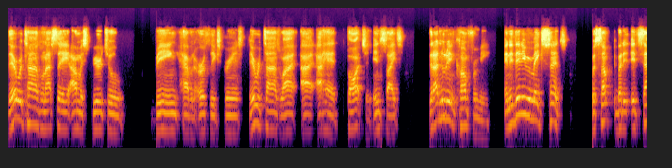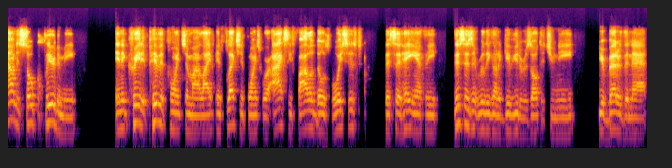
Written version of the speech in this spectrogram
there were times when I say I'm a spiritual being having an earthly experience. There were times where I, I, I had thoughts and insights that I knew didn't come from me, and it didn't even make sense. But some, but it, it sounded so clear to me, and it created pivot points in my life, inflection points where I actually followed those voices that said, "Hey, Anthony, this isn't really going to give you the result that you need. You're better than that.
